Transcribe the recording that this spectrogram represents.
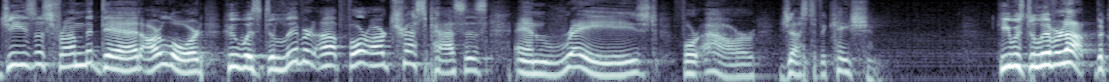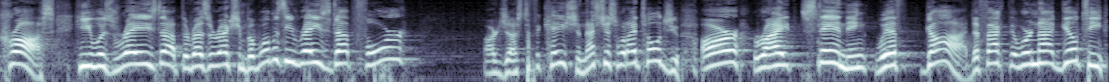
Jesus from the dead, our Lord, who was delivered up for our trespasses and raised for our justification. He was delivered up, the cross. He was raised up, the resurrection. But what was he raised up for? Our justification. That's just what I told you. Our right standing with God. The fact that we're not guilty,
